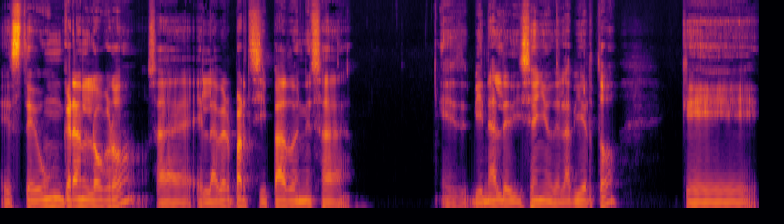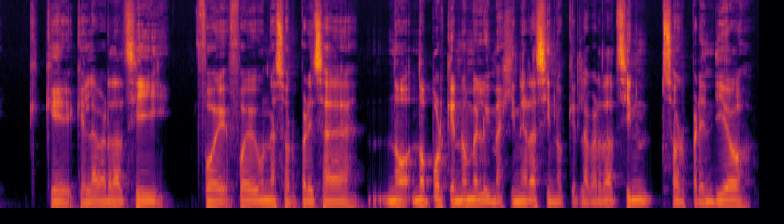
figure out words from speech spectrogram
este, un gran logro, o sea, el haber participado en esa eh, Bienal de Diseño del Abierto que, que, la verdad sí fue, fue una sorpresa, no, no porque no me lo imaginara, sino que la verdad sí sorprendió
